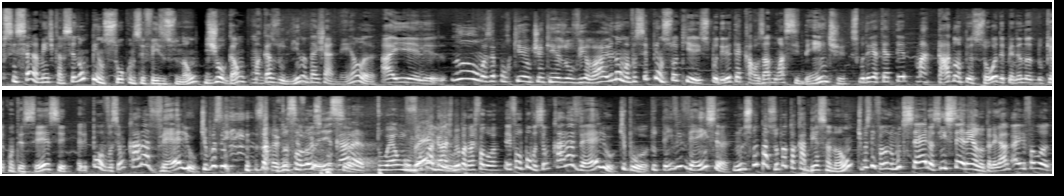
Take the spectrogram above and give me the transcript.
Sinceramente, cara, você não pensou quando você fez isso, não? De jogar um- uma gasolina da janela? Aí ele. Não, mas é porque eu tinha que resolver lá. "Ele, Não, mas você pensou que isso poderia ter causado um acidente? Isso poderia até ter matado uma pessoa, dependendo do que acontecesse? Ele, pô, você é um cara velho. Tipo assim, sabe? Você falou isso? Cara, tu é um O meu velho. padrasto, meu padrasto falou. Ele falou, pô, você é um cara velho. Tipo, tu tem vivência. Não- Isso não passou pela tua cabeça, não? Tipo assim, falando muito sério, assim, sereno, tá ligado? Aí ele falou,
